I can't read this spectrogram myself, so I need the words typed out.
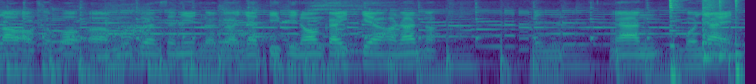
เล่าเอาเฉพาะเอ่อเพื่อนสนิทแล้วก็ญาติพี่น้องใกล้เคียงเท่านั้นเนาะ งานบ่ใหญ่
